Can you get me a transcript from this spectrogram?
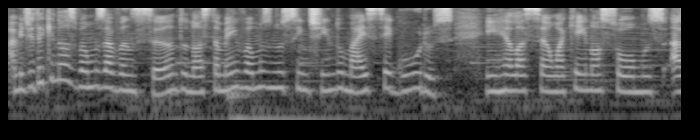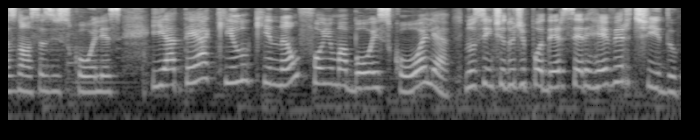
à medida que nós vamos avançando, nós também vamos nos sentindo mais seguros em relação a quem nós somos, as nossas escolhas e até aquilo que não foi uma boa escolha, no sentido de poder ser revertido.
